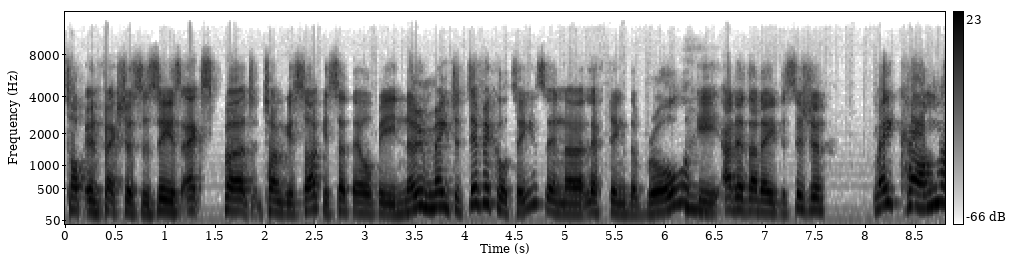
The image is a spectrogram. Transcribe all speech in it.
top infectious disease expert Chung Ki-seok. He said there will be no major difficulties in uh, lifting the rule. Mm. He added that a decision may come uh,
